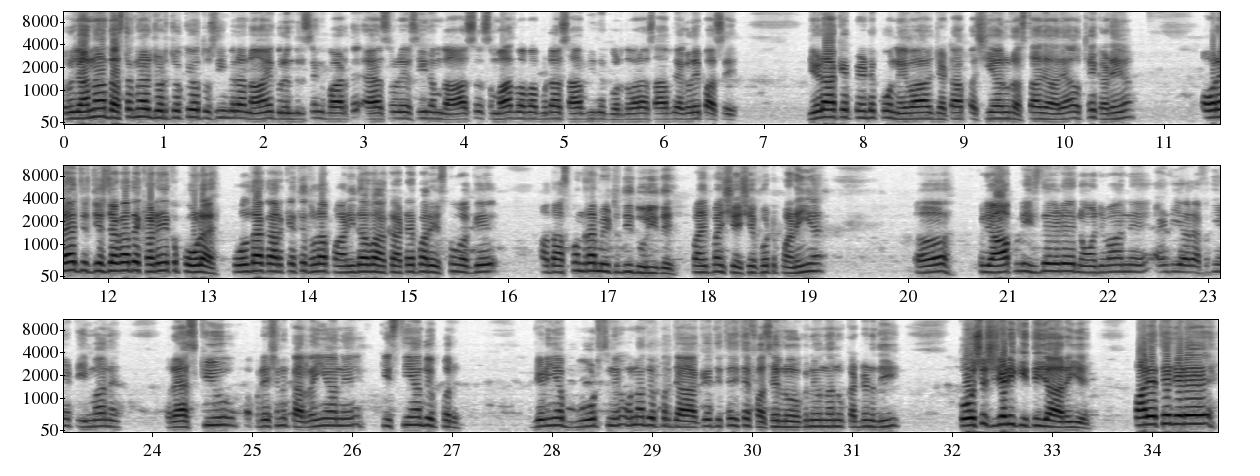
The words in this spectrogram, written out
ਰੋਜ਼ਾਨਾ ਦਸਤਕ ਨਾਲ ਜੁੜ ਚੁੱਕੇ ਹੋ ਤੁਸੀਂ। ਮੇਰਾ ਨਾਮ ਹੈ ਗੁਰਿੰਦਰ ਸਿੰਘ ਬਾੜ ਤੇ ਇਸ ਵੇਲੇ ਅਸੀਂ ਰਮਦਾਸ ਸਮਾਧ ਬਾਬਾ ਬੁੱਢਾ ਸਾਹਿਬ ਜੀ ਦੇ ਗੁਰਦੁਆਰਾ ਸਾਹਿਬ ਦੇ ਅਗਲੇ ਪਾਸੇ, ਜਿਹੜਾ ਕਿ ਪਿੰਡ ਘੋਨੇਵਾਲ ਜੱਟਾ ਪਛੀਆ ਨੂੰ ਰਸਤਾ ਜਾ ਰਿਹਾ, ਉੱਥੇ ਖੜੇ ਆ ਔਰ ਇਹ ਜਿ- ਜਿਸ ਜਗ੍ਹਾ ਤੇ ਖੜੇ ਇੱਕ ਪੁਲ ਹੈ। ਪੁਲ ਦਾ ਕਰਕੇ ਇੱਥੇ ਥੋੜਾ ਪਾਣੀ ਦਾ ਵਹਾਅ ਘੱਟ ਹੈ, ਪਰ ਇਸ ਤੋਂ ਅੱਗੇ ਆ 10-15 ਮੀਟਰ ਦੀ ਦੂਰੀ ਤੇ 5-5 6-6 ਫੁੱਟ ਪਾਣੀ ਹੈ। ਪੰਜਾਬ ਪੁਲਿਸ ਦੇ ਜਿਹੜੇ ਨੌਜਵਾਨ ਨੇ ਐਨਡੀਆਰਐਫ ਦੀਆਂ ਟੀਮਾਂ ਨੇ, ਰੈਸਕਿਊ ਆਪਰੇਸ਼ਨ ਕਰ ਰਹੀਆਂ ਨੇ, ਕਿਸ਼ਤੀਆਂ ਦੇ ਉੱਪਰ ਜਿਹੜੀਆਂ ਬੋਟਸ ਨੇ ਉਹਨਾਂ ਦੇ ਉੱਪਰ ਜਾ ਕੇ ਜਿੱਥੇ ਜਿੱਥੇ ਫਸੇ ਲੋਕ ਨੇ ਉਹਨਾਂ ਨੂੰ ਕੱਢਣ ਦੀ ਕੋਸ਼ਿਸ਼ ਜਿਹੜੀ ਕੀਤੀ ਜਾ ਰਹੀ ਹੈ। ਪਰ ਇੱਥੇ ਜਿਹੜੇ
